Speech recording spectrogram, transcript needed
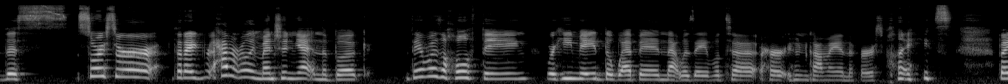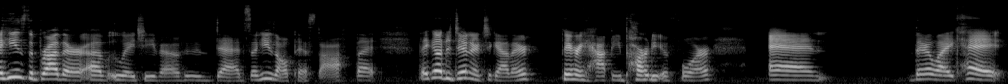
this sorcerer that I haven't really mentioned yet in the book. There was a whole thing where he made the weapon that was able to hurt Hunkame in the first place. but he's the brother of Uay Chivo, who's dead, so he's all pissed off. But they go to dinner together, very happy party of four, and they're like, hey,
